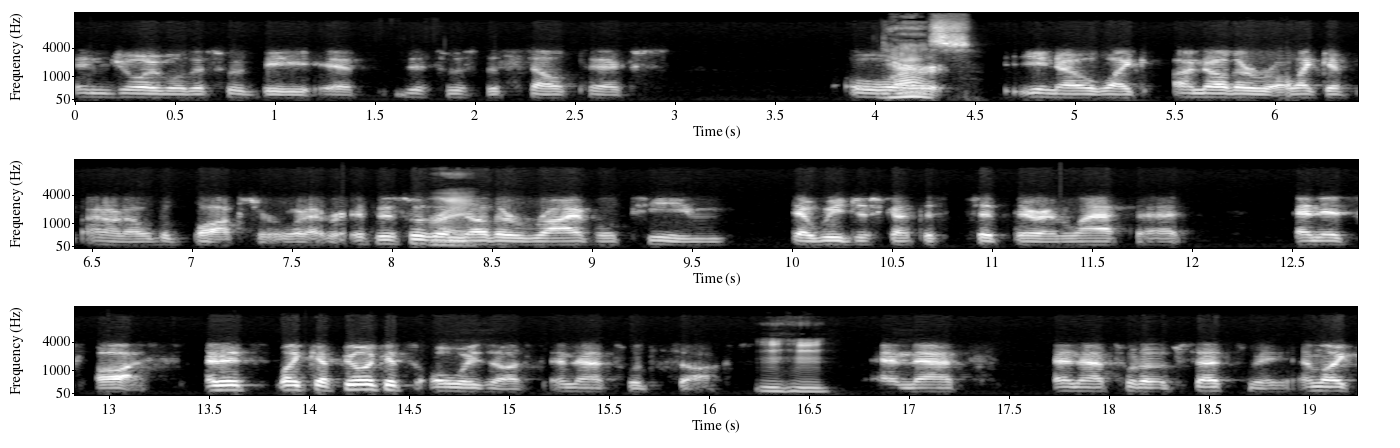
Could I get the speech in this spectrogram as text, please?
enjoyable this would be if this was the Celtics or yes. you know like another like if I don't know the Bucks or whatever. If this was Right. another rival team that we just got to sit there and laugh at and it's us. And it's like I feel like it's always us and that's what sucks. Mhm. and that's and that's what upsets me. And like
